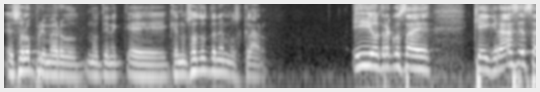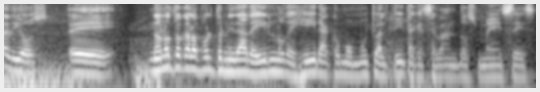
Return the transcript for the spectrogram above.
es lo primero que, no tiene que, que nosotros tenemos claro. Y otra cosa es que gracias a Dios eh, no nos toca la oportunidad de irnos de gira como muchos artistas que se van dos meses,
